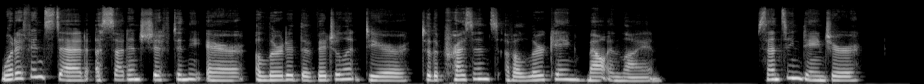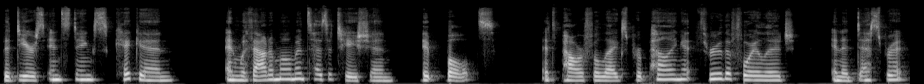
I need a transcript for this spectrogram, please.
What if instead a sudden shift in the air alerted the vigilant deer to the presence of a lurking mountain lion? Sensing danger, the deer's instincts kick in, and without a moment's hesitation, it bolts, its powerful legs propelling it through the foliage in a desperate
